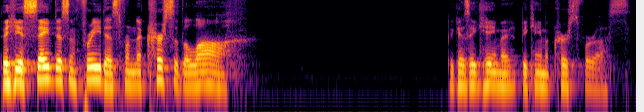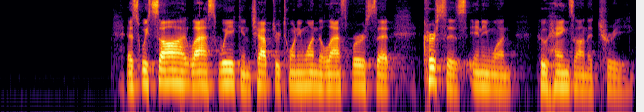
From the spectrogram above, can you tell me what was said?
that he has saved us and freed us from the curse of the law because he came a, became a curse for us. As we saw last week in chapter 21, the last verse, that curses anyone who hangs on a tree.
